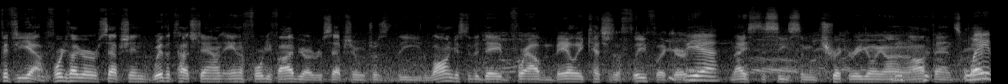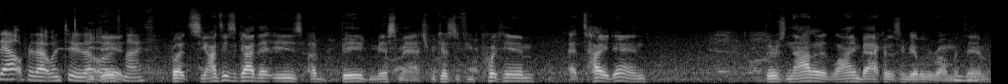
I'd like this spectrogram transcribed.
50, yeah, 45 yard reception with a touchdown and a 45 yard reception, which was the longest of the day before Alvin Bailey catches a flea flicker. Yeah. Nice to see some trickery going on on offense. Laid out for that one too. That was did. nice. But C'yontai's a guy that is a big mismatch because if you put him at tight end, there's not a linebacker that's gonna be able to run with Mm-hmm. him.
